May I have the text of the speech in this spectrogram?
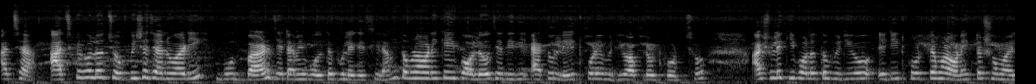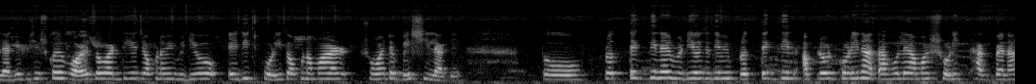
আচ্ছা আজকে হলো চব্বিশে জানুয়ারি, বুধবার, যেটা আমি বলতে ভুলে গেছিলাম। তোমরা অনেকেই বলো যে, দিদি, এত লেট করে ভিডিও আপলোড করছ। আসলে কি বলো তো ভিডিও এডিট করতে আমার অনেকটা সময় লাগে। বিশেষ করে ভয়েস ওভার দিয়ে যখন আমি ভিডিও এডিট করি, তখন আমার সময়টা বেশি লাগে। তো প্রত্যেক দিনের ভিডিও যদি আমি প্রত্যেক দিন আপলোড করি না, তাহলে আমার শরীর থাকবে না।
